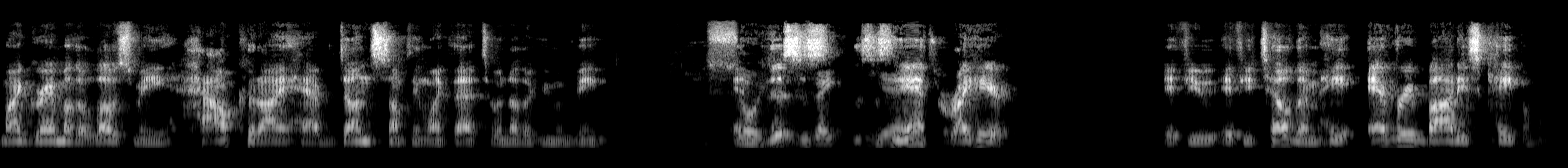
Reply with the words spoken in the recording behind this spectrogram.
My grandmother loves me. How could I have done something like that to another human being? So and this is they, this is yeah. the answer right here. If you if you tell them, hey, everybody's capable, mm-hmm.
